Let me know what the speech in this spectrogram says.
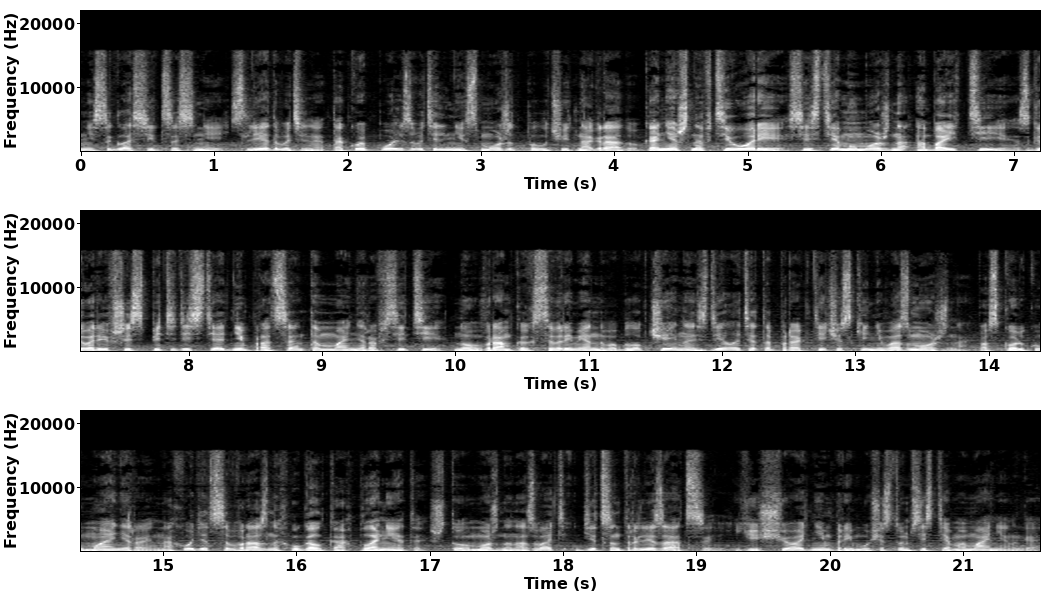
не согласится с ней. Следовательно, такой пользователь не сможет получить награду. Конечно, в теории систему можно обойти, сговорившись с 51% 1% майнеров сети, но в рамках современного блокчейна сделать это практически невозможно, поскольку майнеры находятся в разных уголках планеты, что можно назвать децентрализацией, еще одним преимуществом системы майнинга.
